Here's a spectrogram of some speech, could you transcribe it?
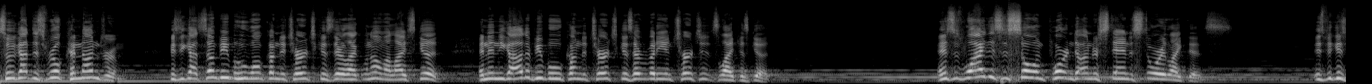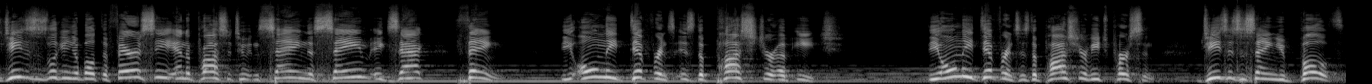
So we got this real conundrum because you got some people who won't come to church because they're like, well, no, my life's good. And then you got other people who come to church because everybody in church's life is good. And this is why this is so important to understand a story like this. Is because Jesus is looking at both the Pharisee and the prostitute and saying the same exact thing. The only difference is the posture of each. The only difference is the posture of each person. Jesus is saying, You both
